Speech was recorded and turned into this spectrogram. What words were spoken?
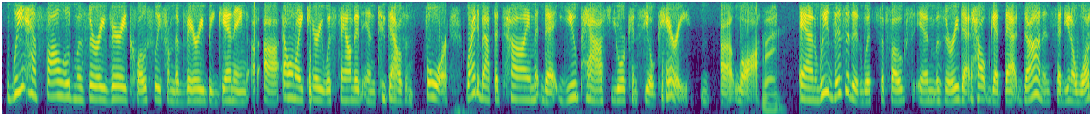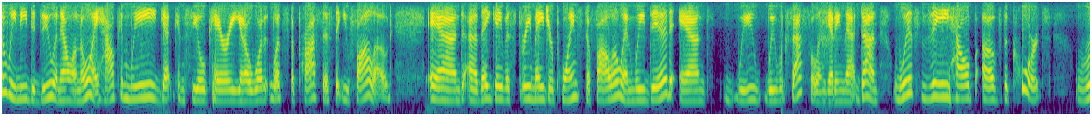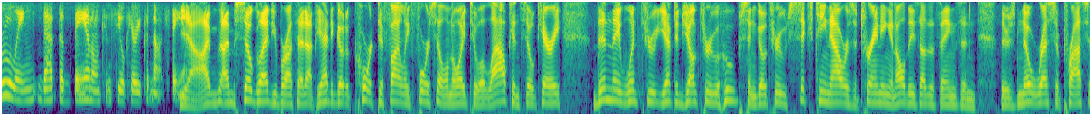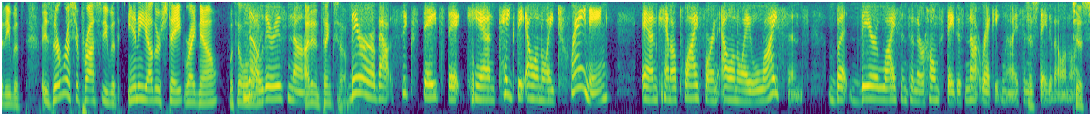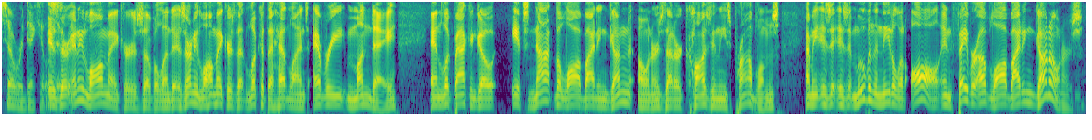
We have followed Missouri very closely from the very beginning. Uh, Illinois Carry was founded in 2004, right about the time that you passed your concealed carry uh, law. Right. And we visited with the folks in Missouri that helped get that done and said, you know, what do we need to do in Illinois? How can we get concealed carry? You know, what what's the process that you followed? And uh, they gave us three major points to follow, and we did, and we we were successful in getting that done with the help of the courts ruling that the ban on concealed carry could not stand. Yeah, I'm I'm so glad you brought that up. You had to go to court to finally force Illinois to allow concealed carry. Then they went through you have to jump through hoops and go through 16 hours of training and all these other things and there's no reciprocity with Is there reciprocity with any other state right now with Illinois? No, there is not. I didn't think so. There are about six states that can take the Illinois training and can apply for an Illinois license, but their license in their home state is not recognized in the state of Illinois. Just so ridiculous. Is there any lawmakers, uh, Valinda? Is there any lawmakers that look at the headlines every Monday and look back and go, "It's not the law-abiding gun owners that are causing these problems"? I mean, is it is it moving the needle at all in favor of law-abiding gun owners?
